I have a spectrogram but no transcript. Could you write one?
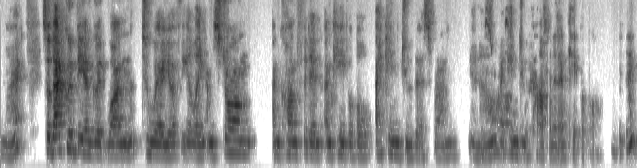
Right. So that could be a good one to where you're feeling I'm strong, I'm confident, I'm capable, I can do this run, you know, I can do confident, I'm capable. Mm-hmm.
